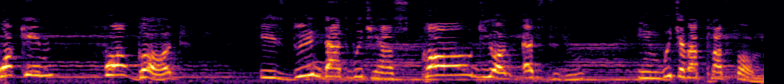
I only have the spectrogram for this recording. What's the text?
Walking for God is doing that which He has called you on earth to do in whichever platform.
